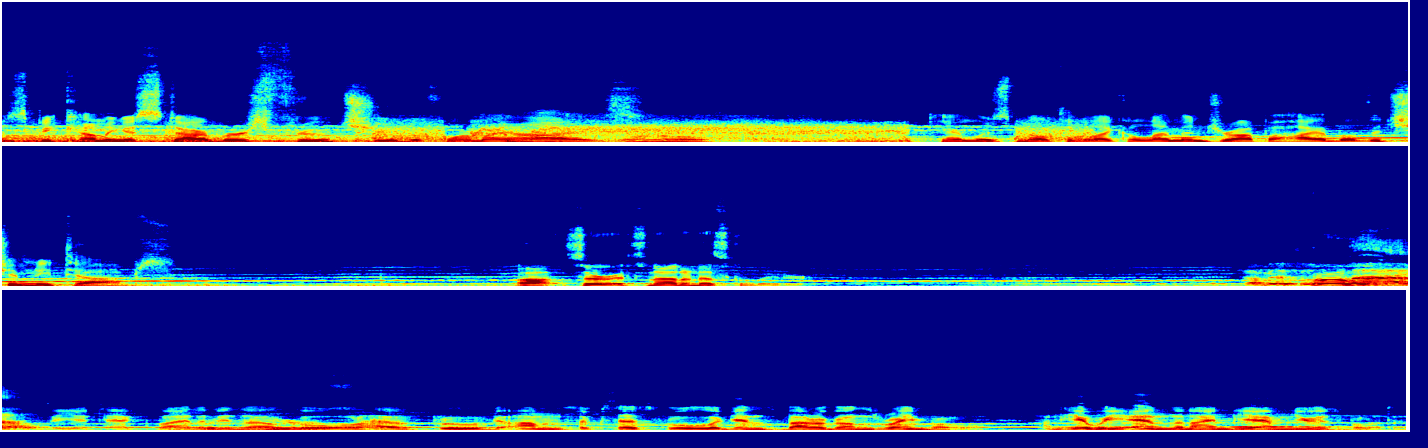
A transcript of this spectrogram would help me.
He's becoming a starburst fruit chew before my eyes. Oh. Gamera's melting like a lemon drop high above the chimney tops. Uh, sir, it's not an escalator. The Oh. The attack by the Good missile corps have proved unsuccessful against Barugon's Rainbow. And here we end the 9 p.m. news bulletin.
